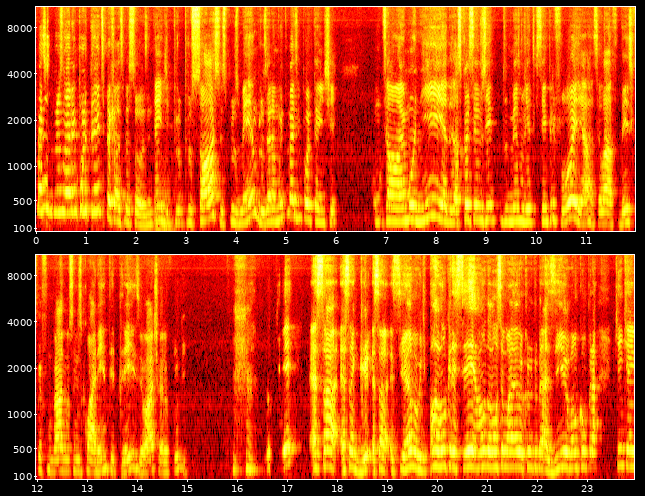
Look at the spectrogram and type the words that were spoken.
Mas os números não eram importantes para aquelas pessoas, entende? Para os sócios, para os membros, era muito mais importante sei lá, uma harmonia, as coisas serem do, jeito, do, mesmo jeito que sempre foi, ah, sei lá, desde que foi fundado em 1943, eu acho, era o clube, do que essa, essa, essa, esse âmago de, pô, vamos crescer, vamos, vamos ser o maior clube do Brasil, vamos comprar. Quem quer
